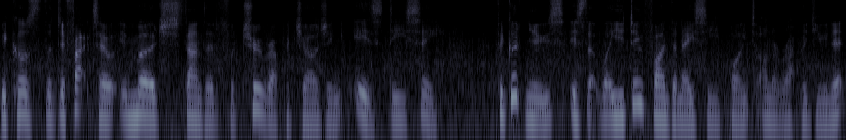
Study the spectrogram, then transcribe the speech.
because the de facto emerged standard for true rapid charging is DC. The good news is that where you do find an AC point on a rapid unit,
